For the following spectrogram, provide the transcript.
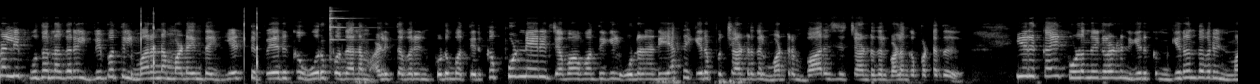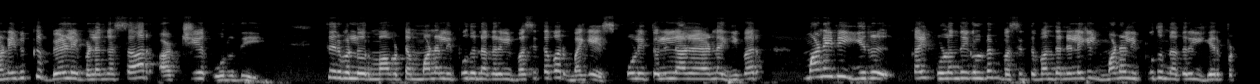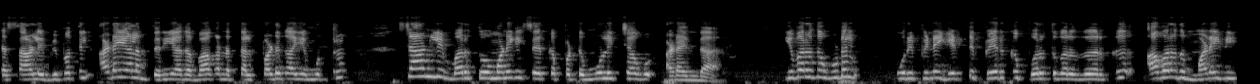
மணலி புதுநகரில் விபத்தில் மரணம் அடைந்த எட்டு பேருக்கு உறுப்புதானம் அளித்தவரின் குடும்பத்திற்கு புன்னேரி ஜமாபந்தியில் உடனடியாக இறப்பு சான்றிதழ் மற்றும் வாரிசு சான்றிதழ் வழங்கப்பட்டது. இரு கை குழந்தைகளுடன் இருக்கும் இறந்தவரின் மனைவிக்கு வேலை வழங்க சார் ஆட்சியர் உறுதி. திருவள்ளூர் மாவட்டம் மணலி புதுநகரில் வசித்தவர் மகேஷ். கூலி தொழிலாளரான இவர் மனைவி இரு கை குழந்தைகளுடன் வசித்து வந்த நிலையில் மணலி புதுநகரில் ஏற்பட்ட சாலை விபத்தில் அடையாளம் தெரியாத வாகனத்தால் படுகாயமுற்று ஸ்டான்லி மருத்துவமனையில் சேர்க்கப்பட்டு மூளைச்சாவு அடைந்தார். இவரது உடல் உறுப்பினை எட்டு பேருக்கு பொறுத்து வருவதற்கு அவரது மனைவி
